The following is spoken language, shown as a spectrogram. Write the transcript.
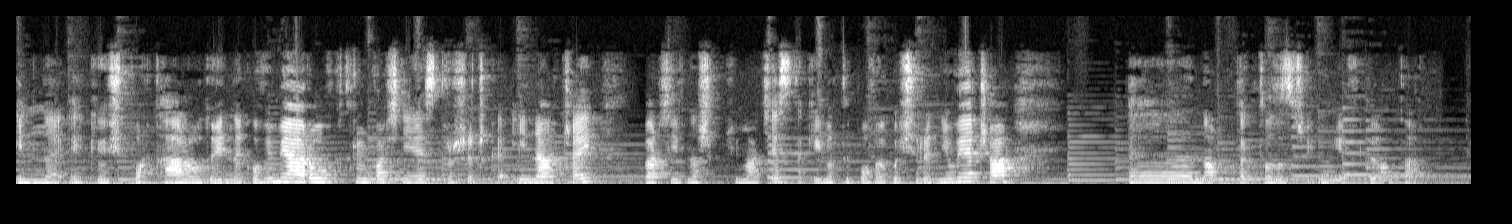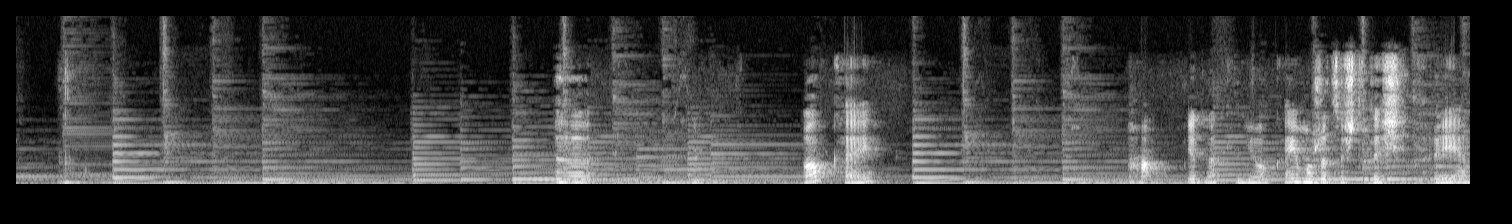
inne, jakiegoś portalu do innego wymiaru, w którym właśnie jest troszeczkę inaczej, bardziej w naszym klimacie, z takiego typowego średniowiecza. No, tak to zazwyczaj u mnie wygląda. E, Okej. Aha, jednak nie okej. Może coś tutaj się kryje.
